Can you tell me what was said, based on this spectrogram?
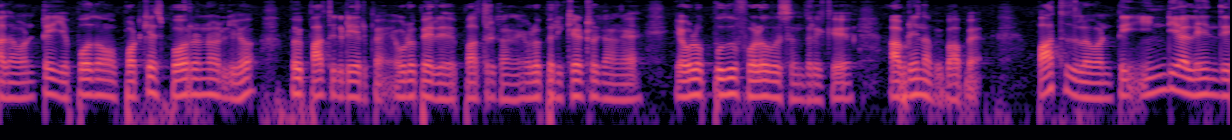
அதை வந்துட்டு எப்போதும் பாட்காஸ்ட் போடுறேனோ இல்லையோ போய் பார்த்துக்கிட்டே இருப்பேன். எவ்வளோ பேர் பார்த்துருக்காங்க எவ்வளோ பேர் கேட்டிருக்காங்க எவ்வளோ புது ஃபாலோவர்ஸ் வந்திருக்கு அப்படின்னு நான் போய் பார்ப்பேன். பார்த்ததுல வந்துட்டு இந்தியாவிலேருந்து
